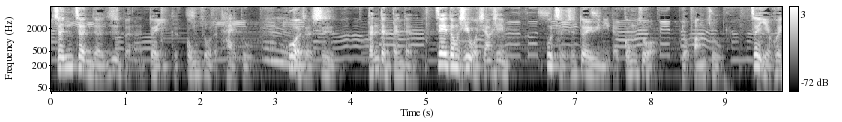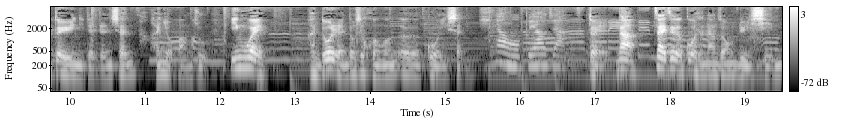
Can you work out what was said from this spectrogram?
真正的日本人对一个工作的态度，嗯。或者是等等等等。这些东西，我相信不只是对于你的工作有帮助，这也会对于你的人生很有帮助，因为很多人都是浑浑噩噩过一生。那我不要这样子。对，那在这个过程当中，旅行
